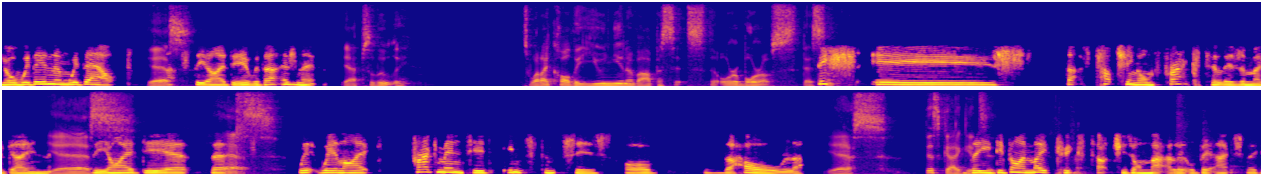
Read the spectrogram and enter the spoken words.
You're within and without. Yes, That's the idea with that, isn't it? yeah, absolutely. It's what I call the union of opposites, the Ouroboros. That's This some- is that's touching on fractalism again. yes, The idea that yes, we're, we're like fragmented instances of the whole. yes. This guy gets The it. divine matrix touches on that a little bit, actually.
